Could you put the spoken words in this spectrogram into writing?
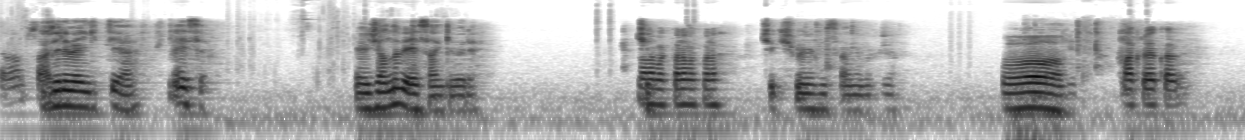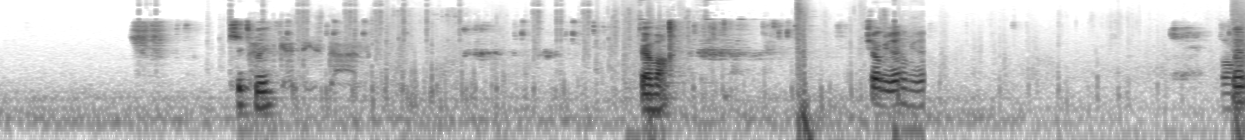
Tamam, sakin. Güzelim el gitti ya. Neyse. Heyecanlı bir el sanki böyle. Bana bak, bana bak, bana. Çekişmeli bir saniye bakacağım. Oo. Git. Makro yok abi. Kit mi? Devam. Çok güzel. Donga Sen,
